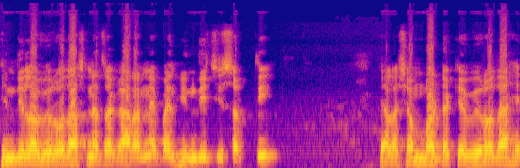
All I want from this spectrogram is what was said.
हिंदीला विरोध असण्याचं कारण नाही पण हिंदीची सक्ती याला शंभर टक्के विरोध आहे.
